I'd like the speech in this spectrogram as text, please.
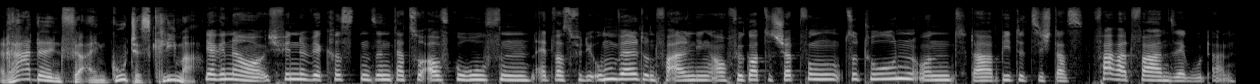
Radeln für ein gutes Klima. Ja, genau. Ich finde, wir Christen sind dazu aufgerufen, etwas für die Umwelt und vor allen Dingen auch für Gottes Schöpfung zu tun. Und da bietet sich das Fahrradfahren sehr gut an.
